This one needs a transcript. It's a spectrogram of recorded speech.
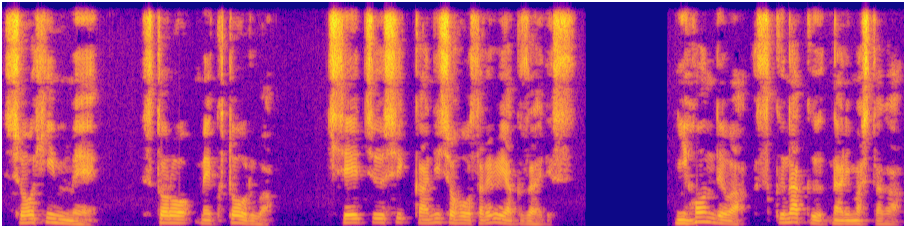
商品名、ストロメクトールは、寄生虫疾患に処方される薬剤です。日本では少なくなりましたが、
